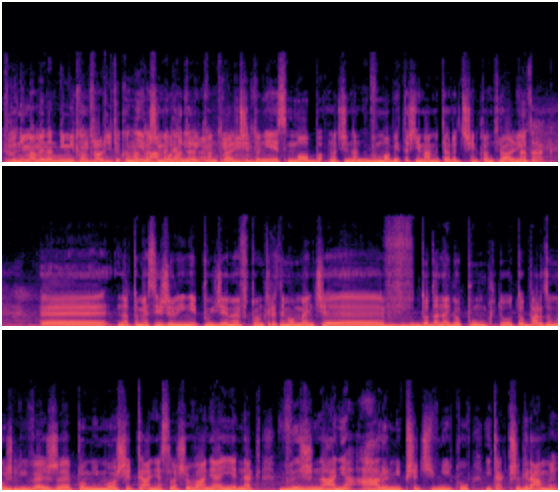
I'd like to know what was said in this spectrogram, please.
Tylko nie mamy nad nimi kontroli, tylko nad nie mamy nad nimi bohaterem. kontroli, Mhm. czyli to nie jest mob, znaczy na, w mobie też nie mamy teoretycznie kontroli. No tak. E, natomiast jeżeli nie pójdziemy w konkretnym momencie w, do danego punktu, to bardzo możliwe, że pomimo siekania, slashowania i jednak wyżynania armii przeciwników i tak przegramy,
